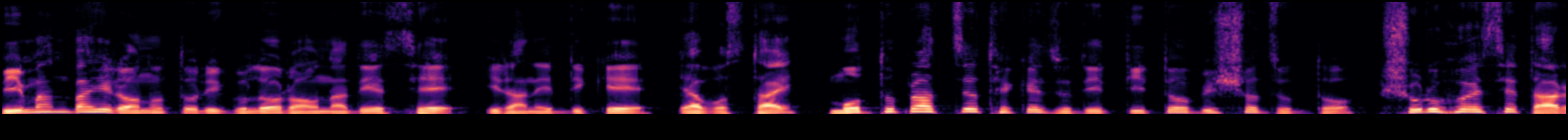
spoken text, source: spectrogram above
বিমানবাহী রণতরীগুলো রওনা দিয়েছে ইরানের দিকে। এ অবস্থায় মধ্যপ্রাচ্য থেকে যদি তৃতীয় বিশ্বযুদ্ধ শুরু হয়েছে তার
